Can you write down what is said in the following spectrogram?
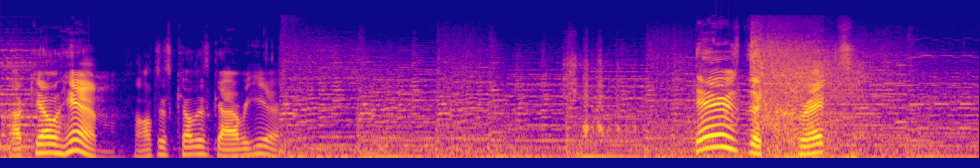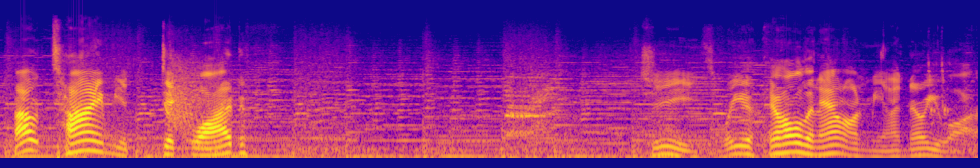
I'll kill him. I'll just kill this guy over here. There's the crit. About time, you dickwad. Jeez, you're holding out on me. I know you are.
